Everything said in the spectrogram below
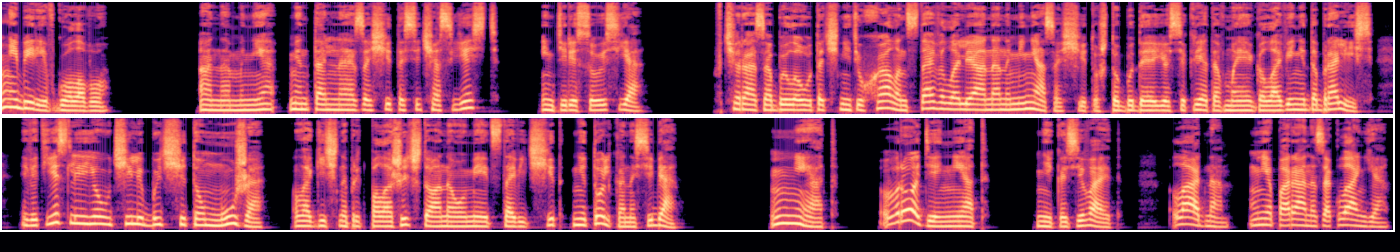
Не бери в голову. А на мне ментальная защита сейчас есть? Интересуюсь я. Вчера забыла уточнить у Халан, ставила ли она на меня защиту, чтобы до ее секрета в моей голове не добрались. Ведь если ее учили быть щитом мужа, логично предположить, что она умеет ставить щит не только на себя. «Нет, вроде нет», — Ника зевает. «Ладно, мне пора на закланье».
